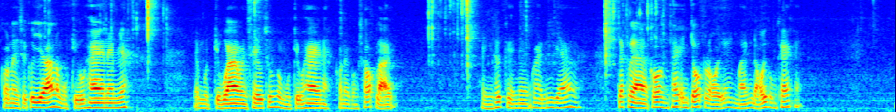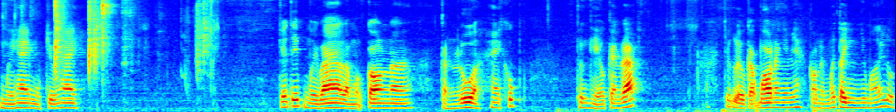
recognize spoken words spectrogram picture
Con này sẽ có giá là một triệu hai anh em nhé. Đây một triệu ba mình sale xuống còn một triệu hai nè. Con này còn sót lại. Hình thức thì anh em có ai đánh giá nữa chắc ra có con khác anh chốt rồi đấy mà anh đổi con khác á. 12 một triệu hai. Kế tiếp 13 là một con ờ, cần lua, hai khúc. Thương hiệu Canrap chất liệu carbon anh em nhé. Con này mới tinh như mới luôn.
